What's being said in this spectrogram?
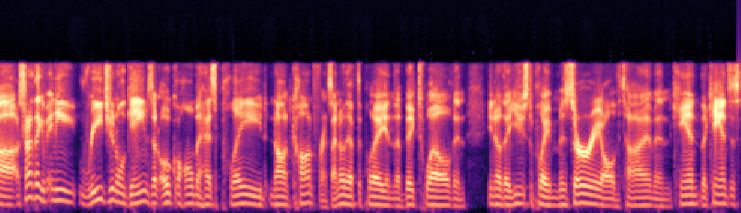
Uh, I was trying to think of any regional games that Oklahoma has played non-conference. I know they have to play in the Big 12, and you know they used to play Missouri all the time, and can the Kansas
